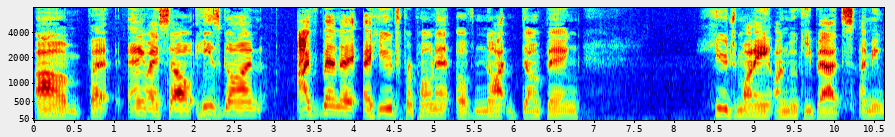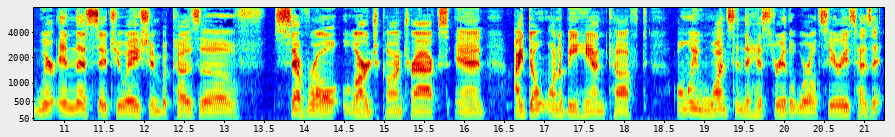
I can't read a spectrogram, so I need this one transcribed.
Um, but anyway, so he's gone. I've been a, a huge proponent of not dumping huge money on Mookie Betts. I mean, we're in this situation because of several large contracts, and I don't want to be handcuffed. Only once in the history of the World Series has it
